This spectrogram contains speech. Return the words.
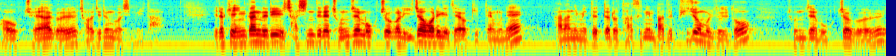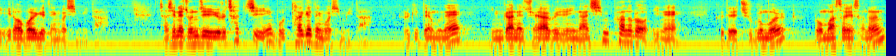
더욱 죄악을 저지른 것입니다. 이렇게 인간들이 자신들의 존재 목적을 잊어버리게 되었기 때문에 하나님의 뜻대로 다스림 받을 피조물들도 존재 목적을 잃어버리게 된 것입니다. 자신의 존재 이유를 찾지 못하게 된 것입니다. 그렇기 때문에 인간의 죄악을 인한 심판으로 인해 그들의 죽음을 로마서에서는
